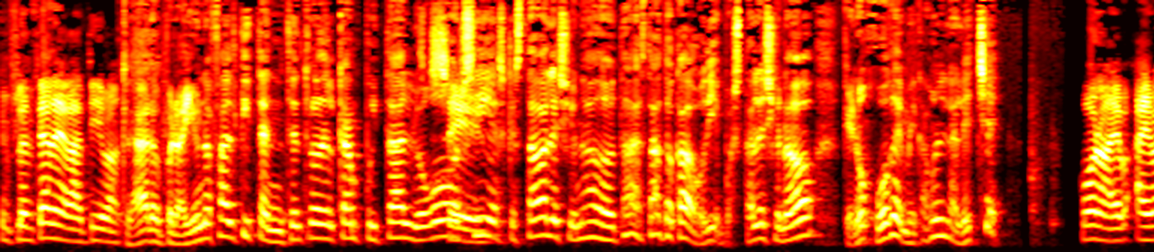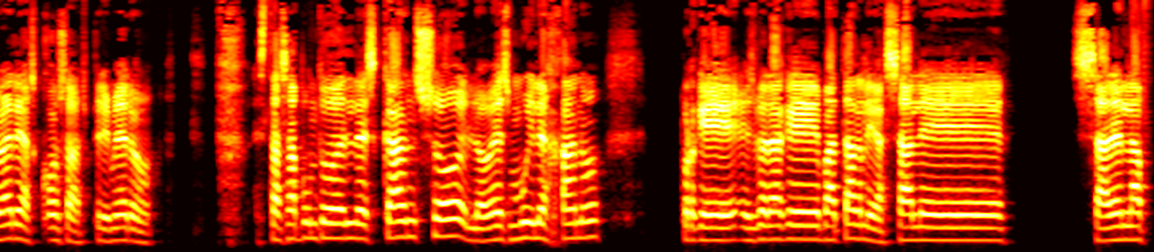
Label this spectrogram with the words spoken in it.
Influencia negativa. Claro, pero hay una faltita en el centro del campo y tal. Luego, sí, es que estaba lesionado, tal, estaba tocado. Oye, pues está lesionado, que no juegue, me cago en la leche. Bueno, hay varias cosas. Primero, estás a punto del descanso, lo ves muy lejano, porque es verdad que Bataglia sale, sale en la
